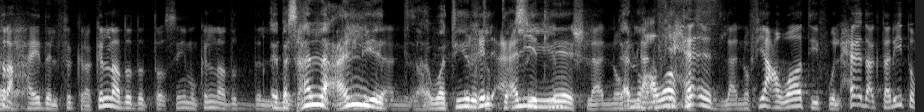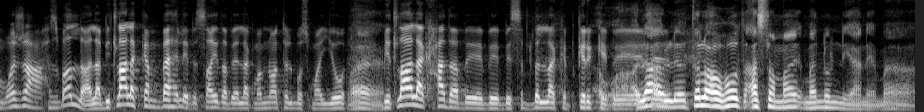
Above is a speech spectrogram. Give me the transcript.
تطرح هيدي الفكرة كلنا ضد التقسيم وكلنا ضد ال... إيه، بس هلأ عليت النظام. وتيرة غل- عليت التقسيم ليش؟ لأنه لأنه لأنه في عواطف. حقد لأنه في عواطف والحقد أكتريته موجه على حزب الله هلأ بيطلع لك كم بهلة بصيدا بيقول لك ممنوع تلبس مايو إيه. بيطلع لك حدا ب- ب- بيسب لك بكركه ب- لا ب- اللي طلعوا هون أصلا ما منن يعني ما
